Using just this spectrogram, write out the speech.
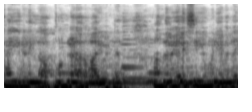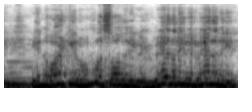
கைகள் எல்லாம் புண்களாக மாறிவிட்டது. அந்த வேலை செய்ய முடியவில்லை. என் வாழ்க்கையில் ரொம்ப சோதனைகள் வேதனை மேல் வேதனை.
